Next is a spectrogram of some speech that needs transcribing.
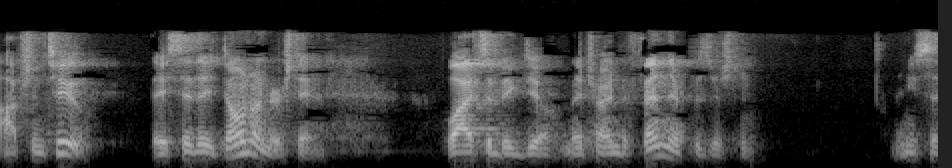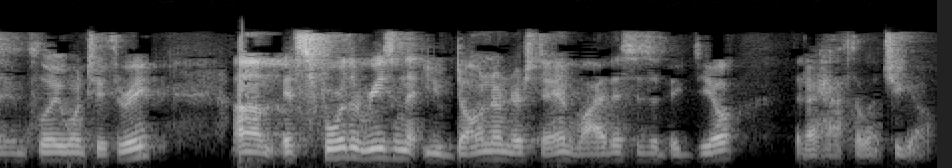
Option two, they say they don't understand why it's a big deal. And they try and defend their position. Then you say, employee one, two, three. Um, it's for the reason that you don't understand why this is a big deal that I have to let you go.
